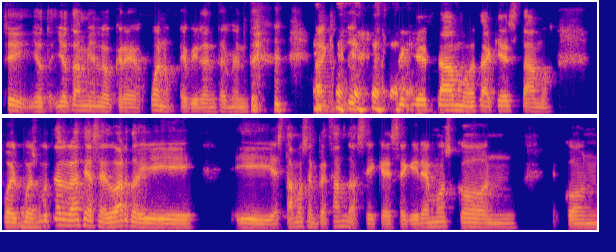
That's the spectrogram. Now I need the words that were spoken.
Sí, yo, también lo creo. Bueno, evidentemente. Aquí, estamos, aquí estamos. Pues, pues muchas gracias, Eduardo, y, estamos empezando, así que seguiremos con, con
